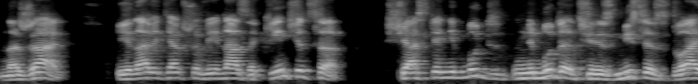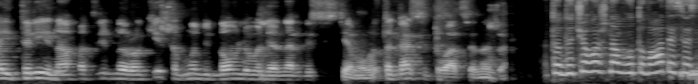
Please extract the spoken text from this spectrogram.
На жаль. І навіть якщо війна закінчиться, щастя не буде, не буде через місяць, два і три. Нам потрібні роки, щоб ми відновлювали енергосистему. От така ситуація, на жаль. То до чого ж нам готуватись ось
